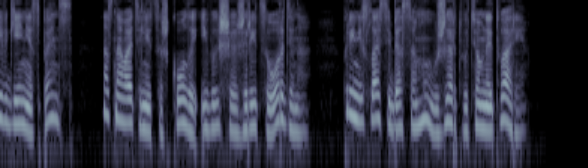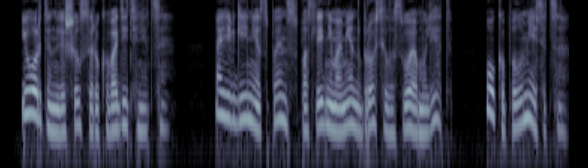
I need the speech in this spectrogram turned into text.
Евгения Спенс, основательница школы и высшая жрица Ордена, принесла себя саму в жертву темной твари. И Орден лишился руководительницы. А Евгения Спенс в последний момент бросила свой амулет, око полумесяца,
